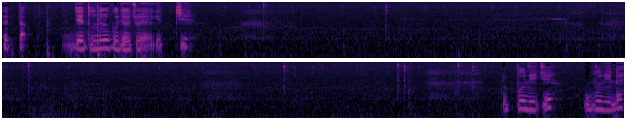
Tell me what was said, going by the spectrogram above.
됐다. 이제 눈을 그려줘야겠지. 몇 분이지? 5분이네.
